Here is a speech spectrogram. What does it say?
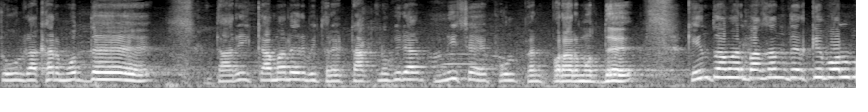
চুল রাখার মধ্যে, দাড়ি কামানের ভিতরে টাকনুকিরা নিচে ফুল প্যান্ট পরার মধ্যে। কিন্তু আমার বাজানদেরকে বলব,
